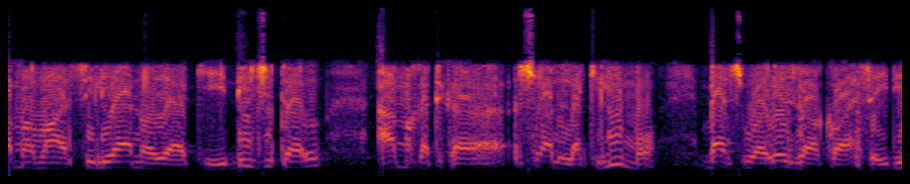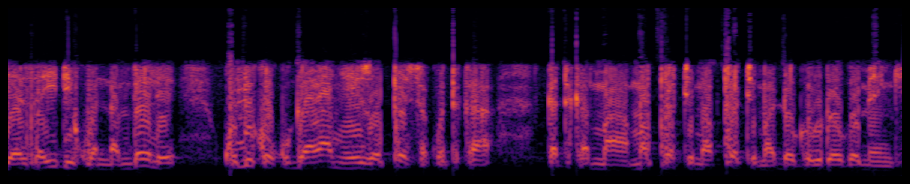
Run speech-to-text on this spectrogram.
ama mawasiliano ya kidigital ama katika swala la kilimo, basi waweza wakawasaidia zaidi kwenda mbele kuliko kugawanya hizo pesa katika katika ma, mapoti mapoti madogo madogo mengi.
